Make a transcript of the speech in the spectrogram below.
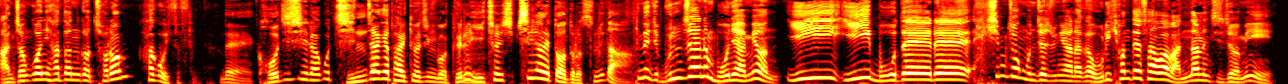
안정권이 하던 것처럼 하고 있었습니다. 네, 거짓이라고 진작에 밝혀진 것들을 2017년에 떠들었습니다. 근데 이제 문제는 뭐냐면 이 이 모델의 핵심적 문제 중에 하나가 우리 현대사와 만나는 지점이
